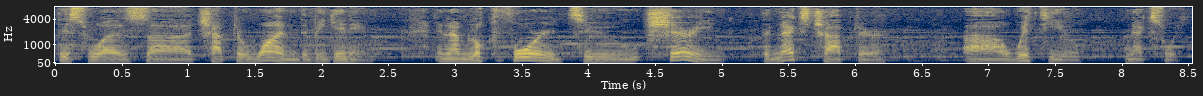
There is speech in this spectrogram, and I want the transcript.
this was uh, chapter one, the beginning, and I'm looking forward to sharing the next chapter uh, with you next week.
